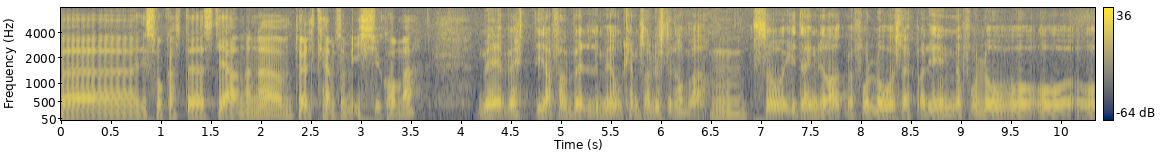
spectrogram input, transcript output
uh, de såkalte stjernene, eventuelt hvem som ikke kommer? Vi vet iallfall veldig mye om hvem som har lyst til å komme. Mm. Så i den grad vi får lov å slippe det inn og får lov å, å, å,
